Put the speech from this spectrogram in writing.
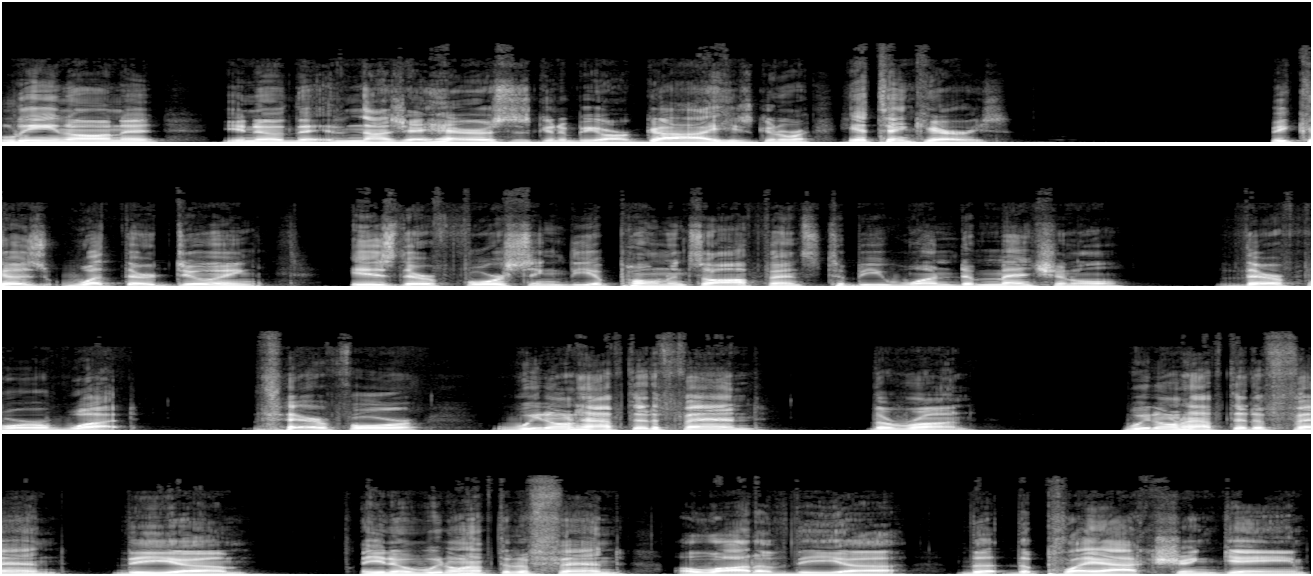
lean on it. You know, the, Najee Harris is going to be our guy. He's going to run. He had 10 carries because what they're doing is they're forcing the opponent's offense to be one dimensional. Therefore, what? Therefore, we don't have to defend the run. We don't have to defend the, um, you know, we don't have to defend a lot of the uh, the the play action game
